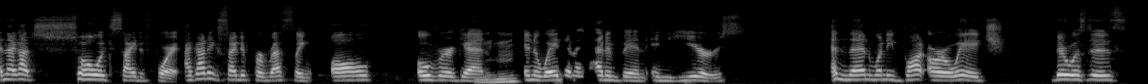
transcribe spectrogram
and I got so excited for it. I got excited for wrestling all over again Mhm. in a way that I hadn't been in years. And then when he bought ROH, there was this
